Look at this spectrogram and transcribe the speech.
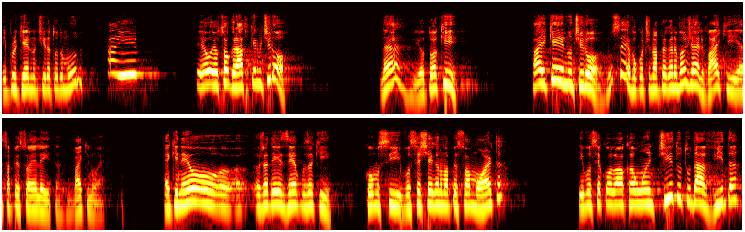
E por que ele não tira todo mundo? Aí eu, eu sou grato porque ele me tirou. Né? E eu estou aqui. Aí quem ele não tirou? Não sei, vou continuar pregando evangelho. Vai que essa pessoa é eleita, vai que não é. É que nem eu, eu já dei exemplos aqui. Como se você chega numa pessoa morta e você coloca um antídoto da vida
